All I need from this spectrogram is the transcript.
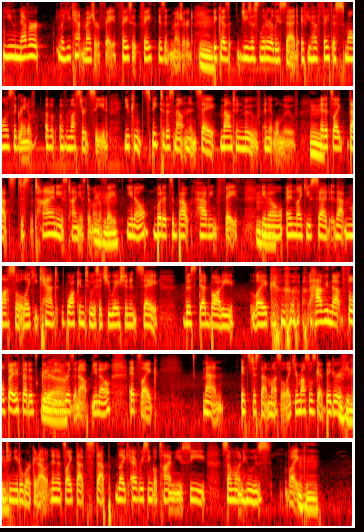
you never like you can't measure faith. Faith faith isn't measured mm. because Jesus literally said, if you have faith as small as the grain of, of, of, a mustard seed, you can speak to this mountain and say, "Mountain, move," and it will move. Mm. And it's like that's just the tiniest, tiniest amount mm-hmm. of faith, you know. But it's about having faith, mm-hmm. you know. And like you said, that muscle. Like you can't walk into a situation and say, "This dead body like having that full faith that it's going to yeah. be risen up, you know? It's like, man, it's just that muscle. Like your muscles get bigger mm-hmm. if you mm-hmm. continue to work it out. And it's like that step, like every single time you see someone who's like, mm-hmm.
